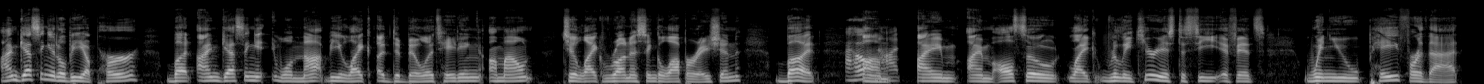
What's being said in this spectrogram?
I'm guessing it'll be a per, but I'm guessing it will not be like a debilitating amount to like run a single operation. But I hope um, not. I'm I'm also like really curious to see if it's when you pay for that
